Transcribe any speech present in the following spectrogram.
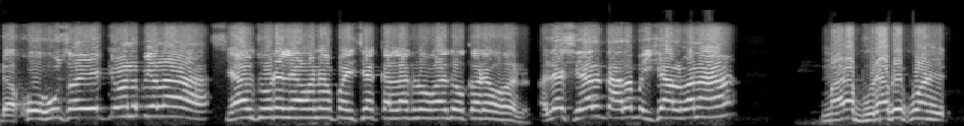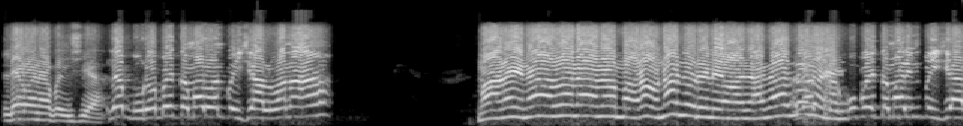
ડખો હું સર એ કયો ને પેલા? શેલ જોડે લેવાના પૈસા કલાક નો વાયદો કર્યો હન. એટલે શેલ તારા પૈસા હાલવાના મારા ભૂરાભાઈ પણ લેવાના પૈસા. એટલે ભૂરાભાઈ તમારા પૈસા હાલવાના મારે મારો ના જોડે લેવાના ના એટલે જોડે. શંકુભાઈ તમારે એને પૈસા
